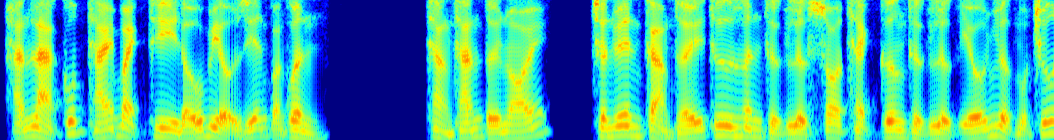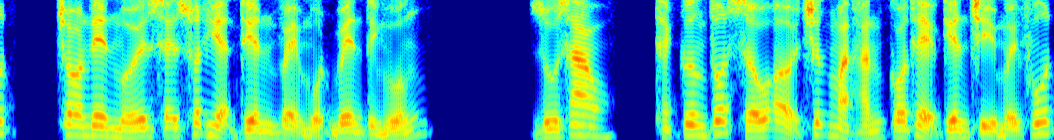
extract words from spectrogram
hắn là cúp thái bạch thi đấu biểu diễn quán quân. Thẳng thắn tới nói, trần uyên cảm thấy thư hân thực lực so thạch cương thực lực yếu nhược một chút, cho nên mới sẽ xuất hiện tiên về một bên tình huống. Dù sao, thạch cương tốt xấu ở trước mặt hắn có thể kiên trì mấy phút.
